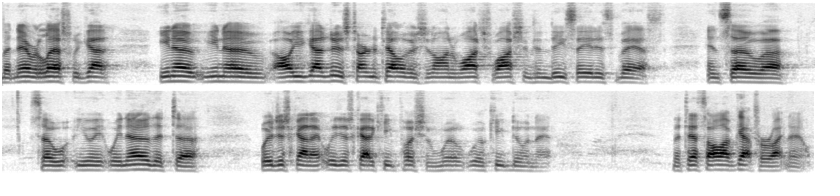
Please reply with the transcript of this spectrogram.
but nevertheless, we got you know you know all you got to do is turn the television on and watch Washington D.C. at its best, and so uh, so you, we know that uh, we just gotta we just gotta keep pushing. We'll we'll keep doing that. But that's all I've got for right now.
